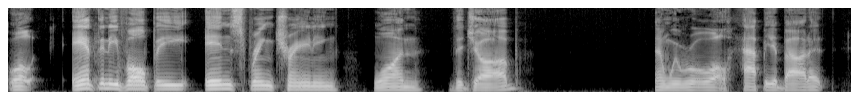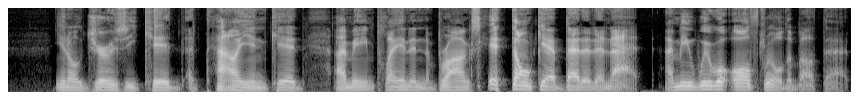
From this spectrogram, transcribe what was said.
Well, Anthony Volpe in spring training won the job, and we were all happy about it. You know, Jersey kid, Italian kid. I mean, playing in the Bronx, it don't get better than that. I mean, we were all thrilled about that,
